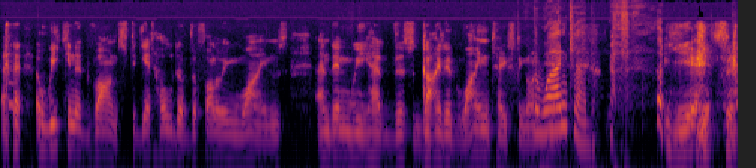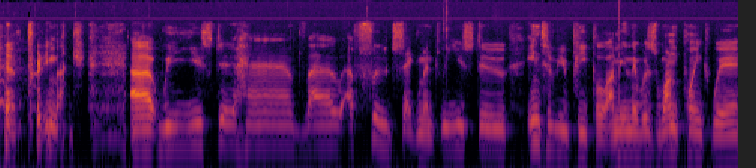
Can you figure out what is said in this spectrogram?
uh, a week in advance to get hold of the following wines, and then we had this guided wine tasting on the Wine Club. yes, pretty much. Uh, we used to have uh, a food segment. We used to interview people. I mean, there was one point where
